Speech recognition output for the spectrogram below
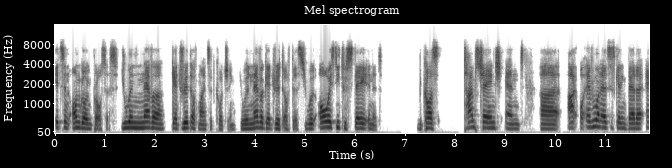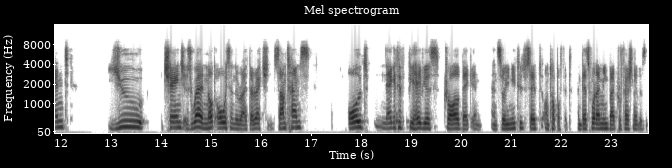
it's an ongoing process. You will never get rid of mindset coaching. You will never get rid of this. You will always need to stay in it because times change and uh, I, everyone else is getting better and you change as well not always in the right direction sometimes old negative behaviors crawl back in and so you need to stay on top of it and that's what i mean by professionalism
